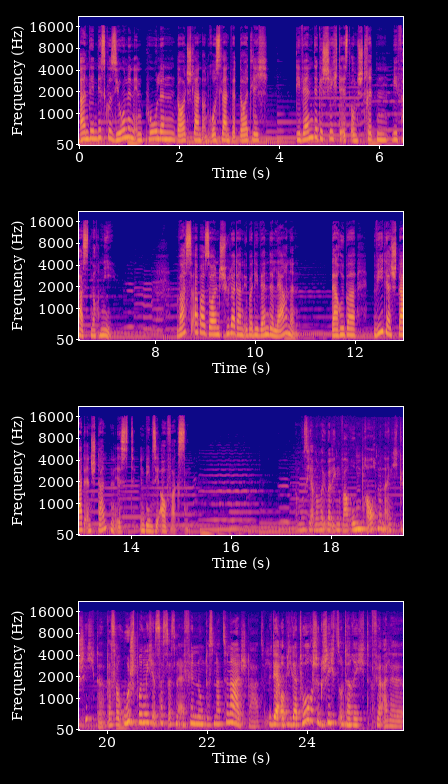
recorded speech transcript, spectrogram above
An den Diskussionen in Polen, Deutschland und Russland wird deutlich, die Wendegeschichte ist umstritten wie fast noch nie. Was aber sollen Schüler dann über die Wende lernen? Darüber, wie der Staat entstanden ist, in dem sie aufwachsen. Muss sich auch nochmal überlegen, warum braucht man eigentlich Geschichte? Das war ursprünglich ist das, das eine Erfindung des Nationalstaats. Der obligatorische Geschichtsunterricht für alle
